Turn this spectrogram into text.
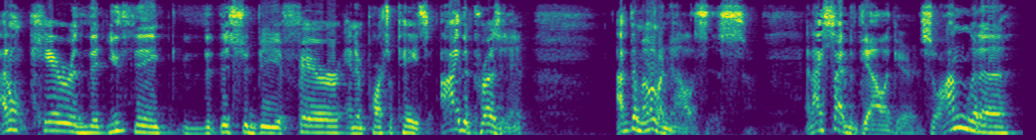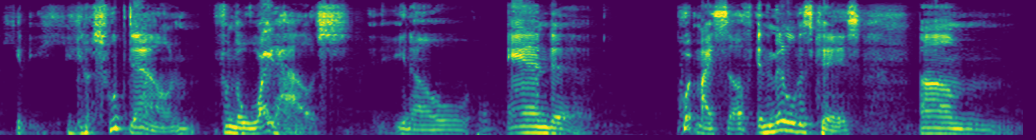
I don't care that you think that this should be a fair and impartial case. I, the president, I've done my own analysis, and I side with Gallagher. So I'm gonna you know, swoop down from the White House, you know, and uh, put myself in the middle of this case. Um,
